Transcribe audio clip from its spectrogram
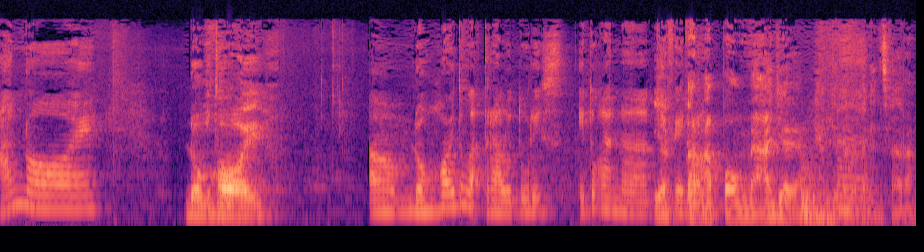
Hanoi Dong Hoi, em, Dong Hoi itu nggak terlalu turis itu karena ya cafe karena doang Pongna aja kan yang kita datengin sekarang.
